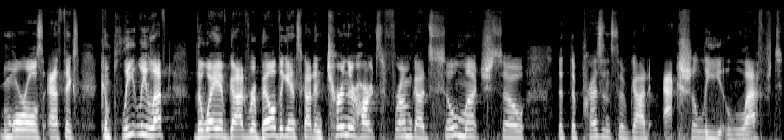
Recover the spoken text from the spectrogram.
morals, ethics, completely left the way of God, rebelled against God, and turned their hearts from God so much so that the presence of God actually left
